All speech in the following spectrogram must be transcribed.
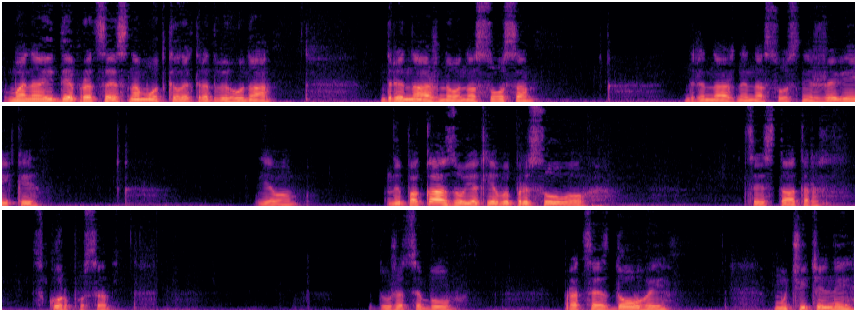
В мене йде процес намотки електродвигуна дренажного насоса. Дренажний насос нержавейки. Я вам не показував, як я випресовував цей статор з корпуса. Дуже це був процес довгий, мучительний.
